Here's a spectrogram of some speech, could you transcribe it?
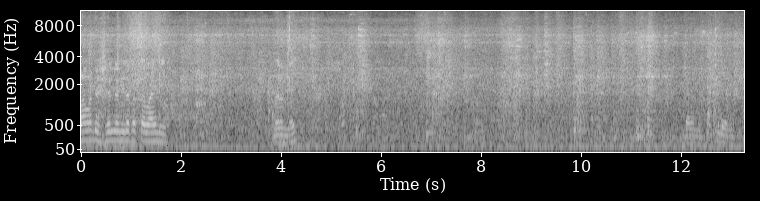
বাংলাদেশ রেলওয়ে নিরাপত্তা বাহিনী। দাঁড়ান ভাই। দাঁড়ান ভাই, চলে যাবে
